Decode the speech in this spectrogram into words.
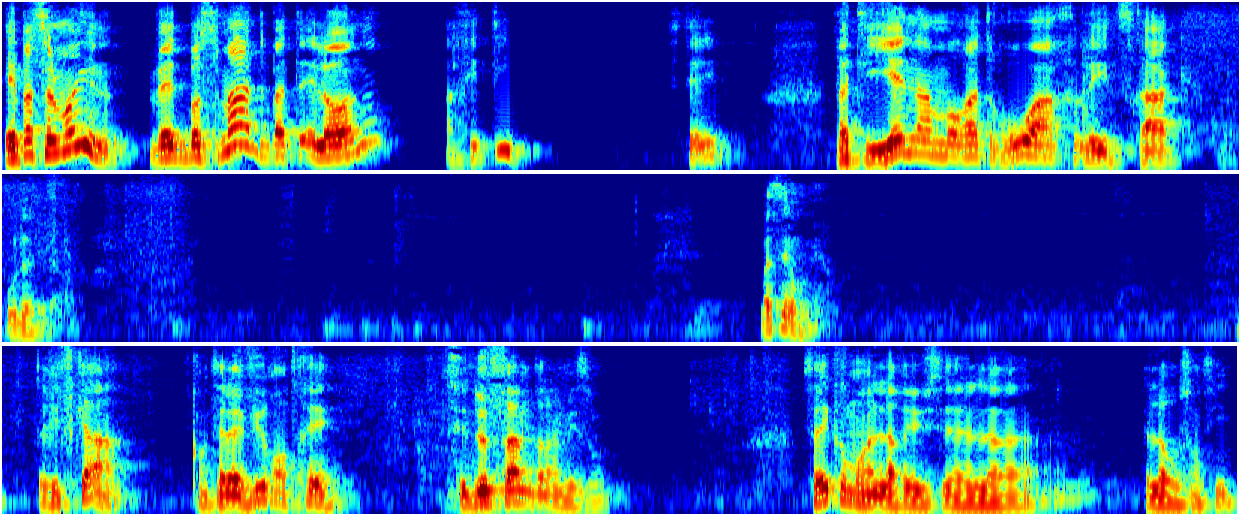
Et pas seulement une. Vet Bosmad bat Elon, achiti. C'est terrible. ותהיינה מורת רוח ליצחק ולרבקה. מה זה אומר? Rivka, quand elle a vu rentrer ces deux femmes dans la maison, vous savez comment elle l'a réussi, elle l'a, elle ressenti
